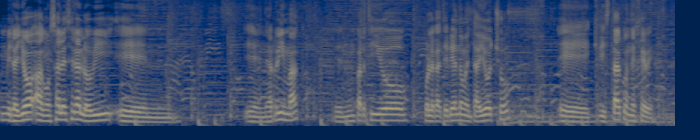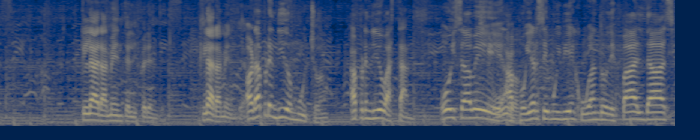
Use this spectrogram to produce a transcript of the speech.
Mira, yo a González Cela lo vi en, en el RIMAC, en un partido por la categoría 98, eh, Cristal con DGB. Claramente el diferente. Claramente. Ahora ha aprendido mucho, ¿no? Ha aprendido bastante. Hoy sabe Seguro. apoyarse muy bien jugando de espaldas,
